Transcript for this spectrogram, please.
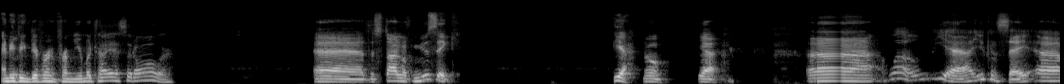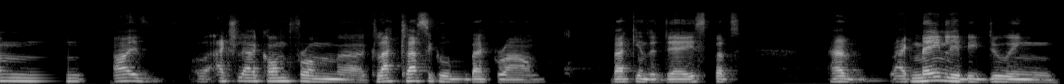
anything different from you, Matias, at all? Or uh, the style of music? Yeah. No. Yeah. Uh, well, yeah, you can say. Um, I've actually I come from a cl classical background back in the days, but have like mainly been doing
